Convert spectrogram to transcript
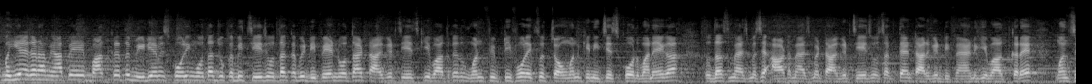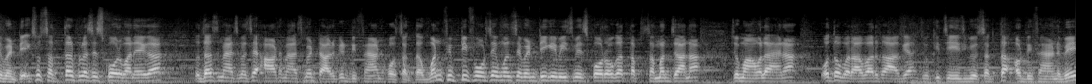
भैया, अगर हम यहाँ पे बात करें तो मीडियम स्कोरिंग होता, जो कभी चेंज होता, कभी डिपेंड होता है टारगेट चेंज की बात करें तो 154 154 के नीचे स्कोर बनेगा। तो 10 मैच में से 8 मैच में टारगेट चेंज हो सकते हैं। टारगेट डिफेंड की बात करें 170 170 प्लस स्कोर बनेगा। तो 10 मैच में से 8 मैच में टारगेट डिफेंड हो सकता है। 154 से 170 के बीच में स्कोर होगा, तब समझ जाना जो मामला है ना, वो तो बराबर का आ गया, जो कि चेंज भी हो सकता है और डिफेंड भी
